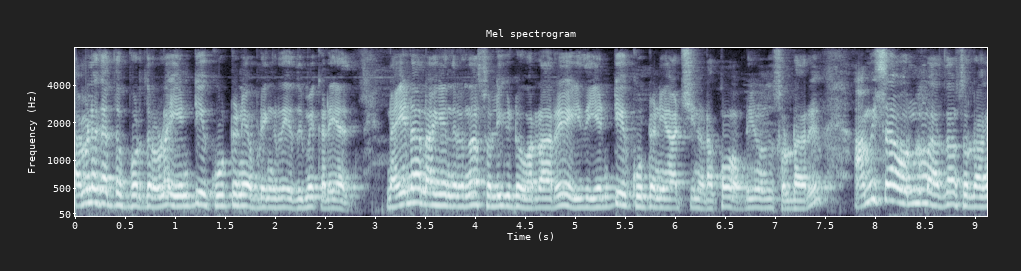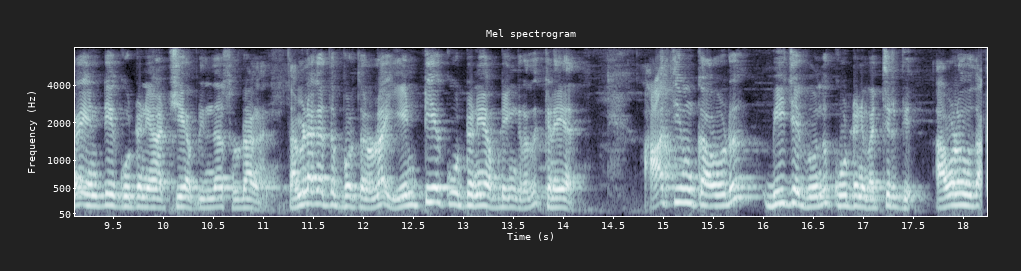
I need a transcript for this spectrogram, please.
தமிழகத்தை பொறுத்தளவில் என்டிஏ கூட்டணி அப்படிங்கிறது எதுவுமே கிடையாது. நயனா நாகேந்திரன் தான் சொல்லிக்கிட்டு வர்றாரு இது என்டிஏ கூட்டணி ஆட்சி நடக்கும். அப்படின்னு வந்து சொல்கிறாரு அமித்ஷா அவர்களும் அதுதான் சொல்கிறாங்க என்டிஏ கூட்டணி ஆட்சி அப்படின்னு தான் சொல்கிறாங்க தமிழகத்தை பொறுத்தளவில் என்டிஏ கூட்டணி அப்படிங்கிறது கிடையாது. அதிமுகவோடு பிஜேபி வந்து கூட்டணி வச்சிருக்கு. அவ்வளவுதான்.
